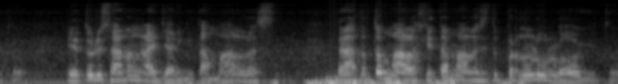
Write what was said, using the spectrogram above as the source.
gitu. Dia tuh di sana ngajarin kita males. Ternyata tuh males kita males itu perlu loh gitu.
